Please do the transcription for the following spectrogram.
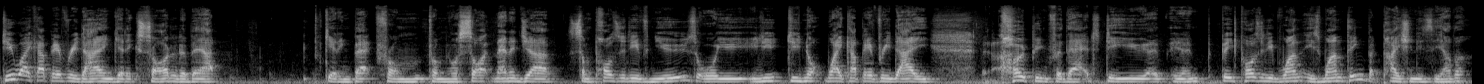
Do you wake up every day and get excited about getting back from, from your site manager some positive news, or you, you do not wake up every day hoping for that? Do you, you know, be positive one is one thing, but patient is the other?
